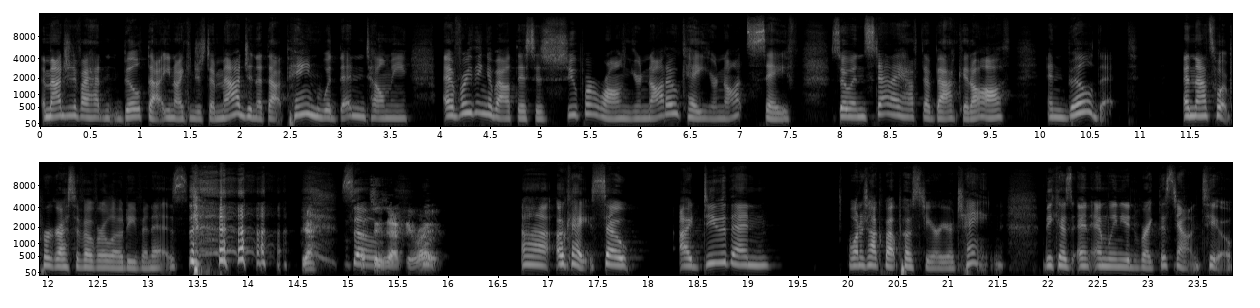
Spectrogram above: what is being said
Imagine if I hadn't built that. You know, I can just imagine that that pain would then tell me everything about this is super wrong. You're not okay. You're not safe. So instead, I have to back it off and build it. And that's what progressive overload even is. Yeah. So that's exactly right. Uh, okay. So I do then want to talk about posterior chain because and and we need to break this down too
